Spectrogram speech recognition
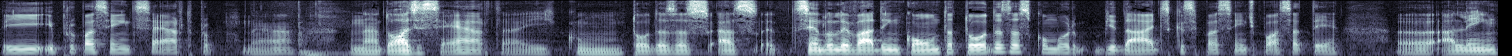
e, e para o paciente certo, pro- né? na dose certa e com todas as, as sendo levado em conta todas as comorbidades que esse paciente possa ter. Ah, além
